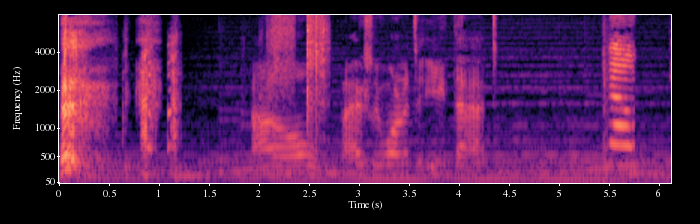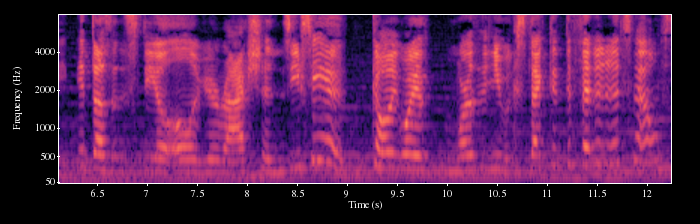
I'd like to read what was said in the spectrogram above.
oh, I actually wanted to eat that. No, it doesn't steal all of your rations. You see it going away with more than you expected to fit in its mouth,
